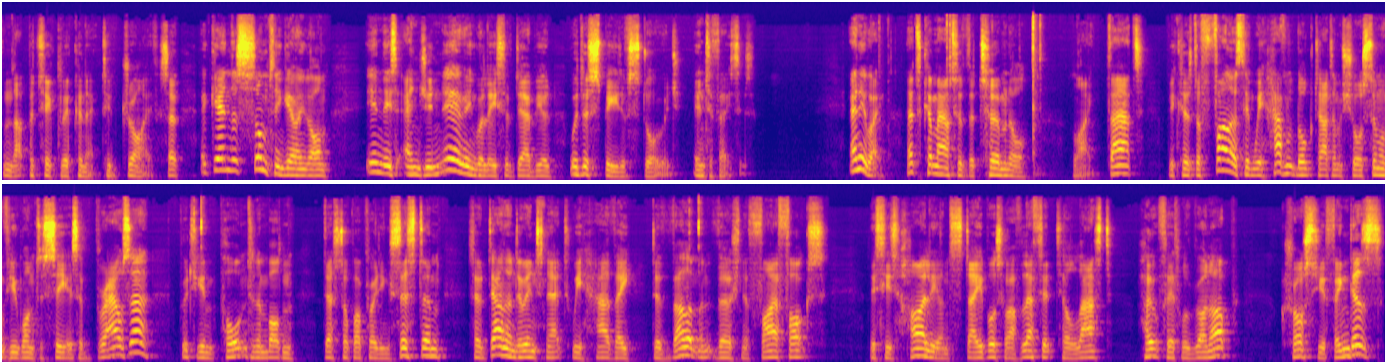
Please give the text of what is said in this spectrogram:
from that particular connected drive. So again, there's something going on in this engineering release of Debian with the speed of storage interfaces. Anyway, let's come out of the terminal like that, because the final thing we haven't looked at, I'm sure some of you want to see, is a browser, pretty important in a modern desktop operating system. So down under Internet, we have a development version of Firefox. This is highly unstable, so I've left it till last. Hopefully it'll run up. Cross your fingers.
